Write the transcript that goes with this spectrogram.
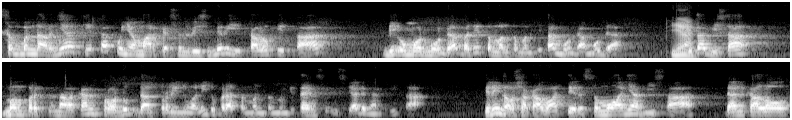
sebenarnya kita punya market sendiri-sendiri. Kalau kita di umur muda berarti teman-teman kita muda-muda. Iya. Kita bisa memperkenalkan produk dan perlindungan itu kepada teman-teman kita yang seusia dengan kita. Jadi nggak usah khawatir, semuanya bisa. Dan kalau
